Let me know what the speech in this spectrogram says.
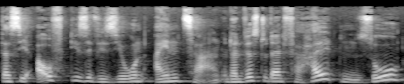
dass sie auf diese Vision einzahlen. Und dann wirst du dein Verhalten so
